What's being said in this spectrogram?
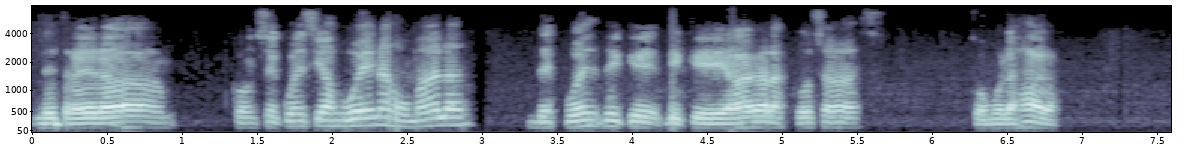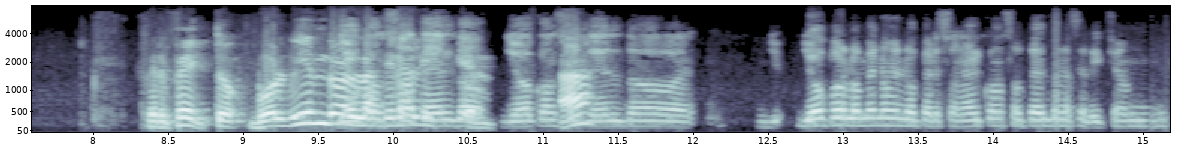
le traerá consecuencias buenas o malas después de que, de que haga las cosas como las haga. Perfecto. Volviendo yo al lateral Soteldo, izquierdo. Yo con ¿Ah? Soteldo, yo, yo, por lo menos en lo personal con Soteldo en la selección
